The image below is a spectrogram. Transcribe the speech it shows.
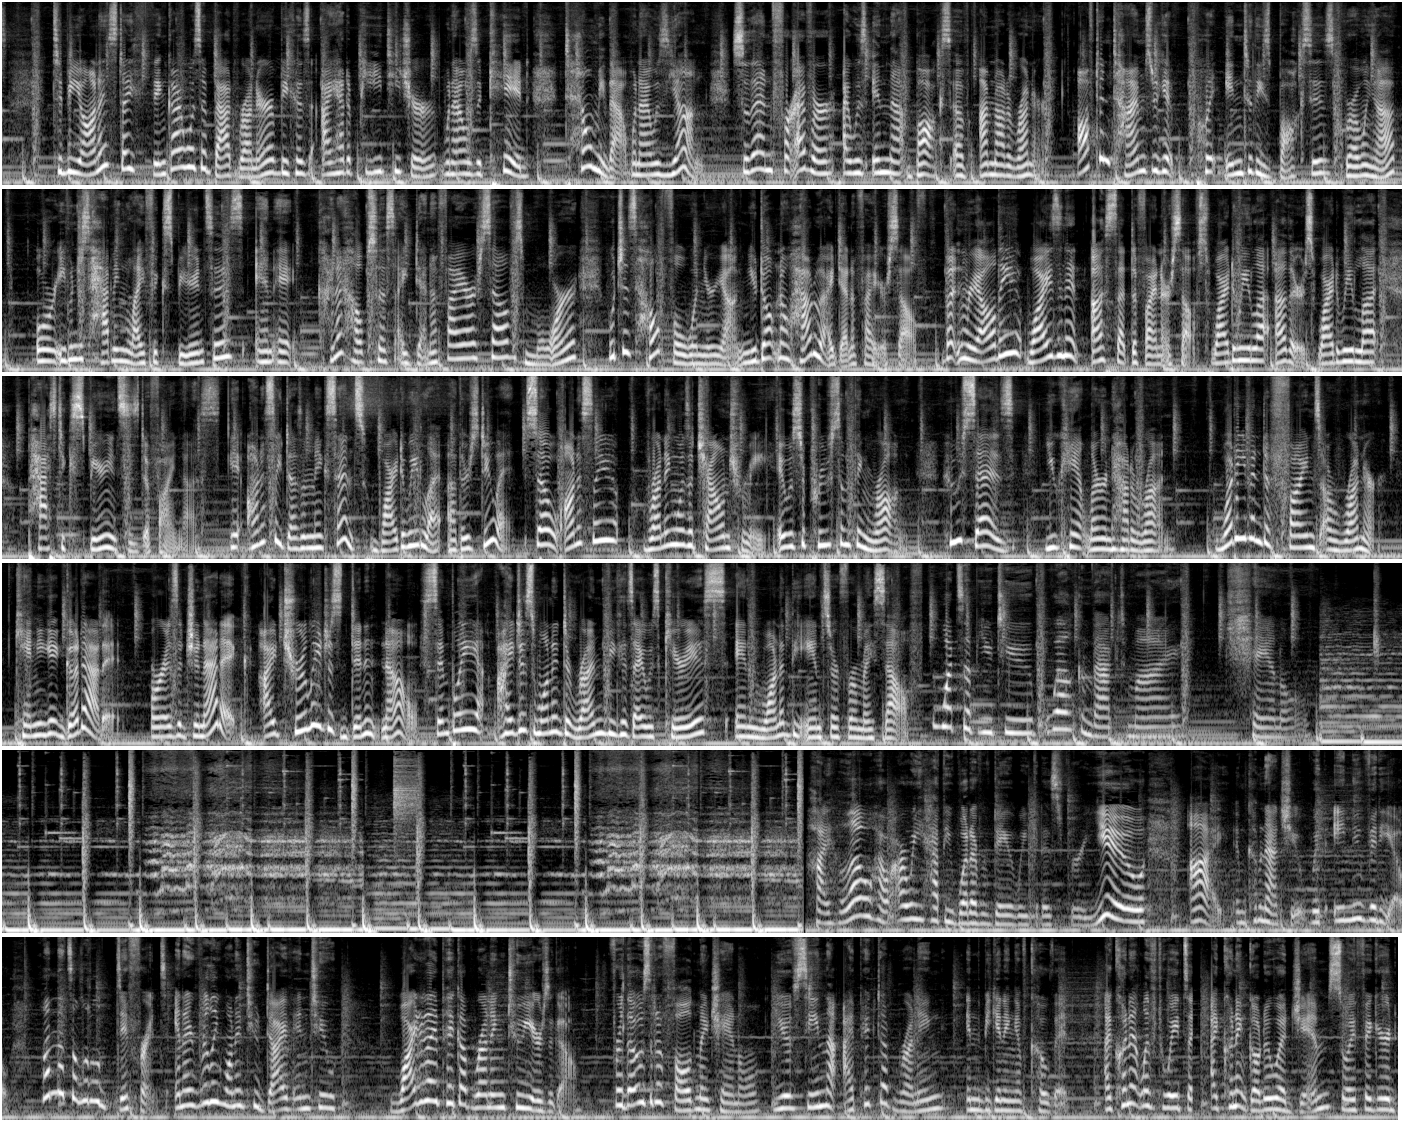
To be honest, I think I was a bad runner because I had a PE teacher when I was a kid tell me that when I was young. So then forever, I was in that box of I'm not a runner. Oftentimes, we get put into these boxes growing up or even just having life experiences, and it kind of helps us identify ourselves more, which is helpful when you're young. You don't know how to identify yourself. But in reality, why isn't it us that define ourselves? Why do we let others? Why do we let past experiences define us? It honestly doesn't make sense. Why do we let others do it? So, honestly, running was a challenge for me. It was to prove something wrong. Who says you can't learn how to run? What even defines a runner? Can you get good at it? Or is it genetic? I truly just didn't know. Simply, I just wanted to run because I was curious and wanted the answer for myself. What's up, YouTube? Welcome back to my channel. Hi, hello, how are we? Happy whatever day of the week it is for you. I am coming at you with a new video, one that's a little different, and I really wanted to dive into why did I pick up running two years ago? For those that have followed my channel, you have seen that I picked up running in the beginning of COVID. I couldn't lift weights, I couldn't go to a gym, so I figured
